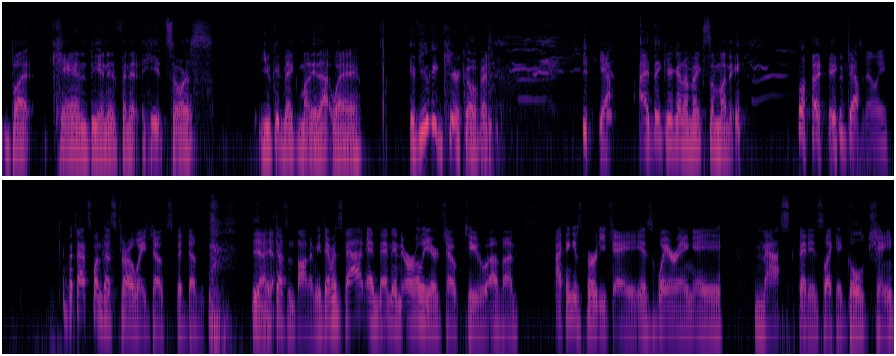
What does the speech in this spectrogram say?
but can be an infinite heat source, you could make money that way. If you could cure COVID, Yeah, I think you're gonna make some money. like, definitely. But that's one of those throwaway jokes that doesn't yeah, yeah, doesn't bother me. There was that, and then an earlier joke too of um, I think it's Birdie Jay is wearing a mask that is like a gold chain,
